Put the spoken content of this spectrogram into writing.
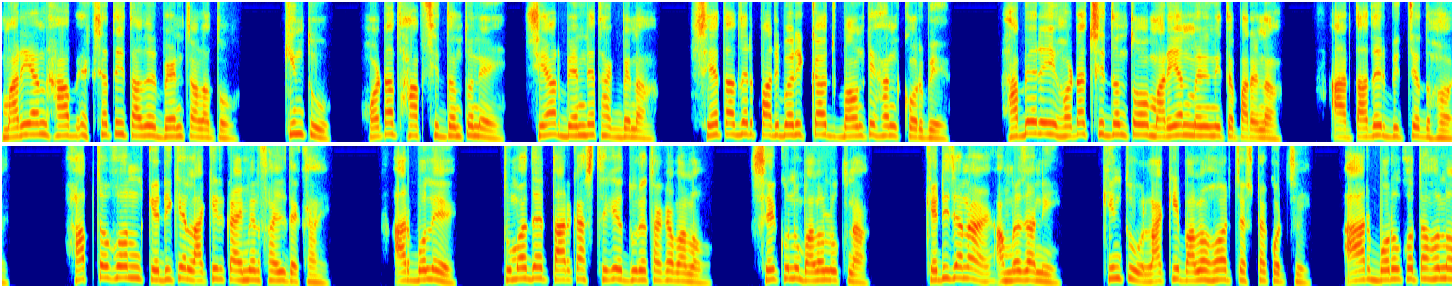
মারিয়ান, হাব একসাথেই তাদের ব্যান্ড চালাতো। কিন্তু হঠাৎ হাব সিদ্ধান্ত নেয়, সে আর ব্যান্ডে থাকবে না। সে তাদের পারিবারিক কাজ বাউন্টি হান্ট করবে। হাবের এই হঠাৎ সিদ্ধান্ত মারিয়ান মেনে নিতে পারে না, আর তাদের বিচ্ছেদ হয়। হাব তখন কেডিকে লাকির ক্রাইমের ফাইল দেখায়, আর বলে, তোমাদের তার কাছ থেকে দূরে থাকা ভালো, সে কোনো ভালো লোক না। কেডি জানায়, আমরা জানি, কিন্তু লাকি ভালো হওয়ার চেষ্টা করছে। আর বড় কথা হলো,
